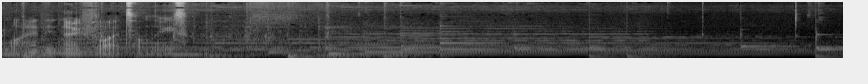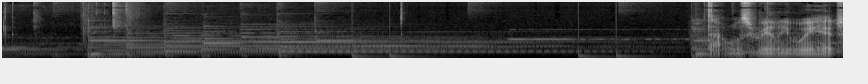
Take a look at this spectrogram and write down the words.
Why are there no flights on these? Was really weird.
